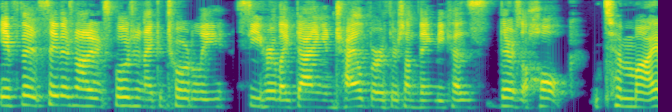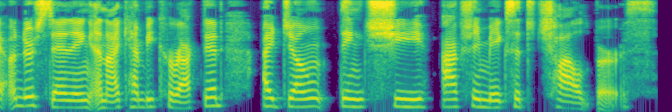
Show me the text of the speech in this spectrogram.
if the say there's not an explosion, I could totally see her like dying in childbirth or something because there's a Hulk. To my understanding, and I can be corrected, I don't think she actually makes it to childbirth.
